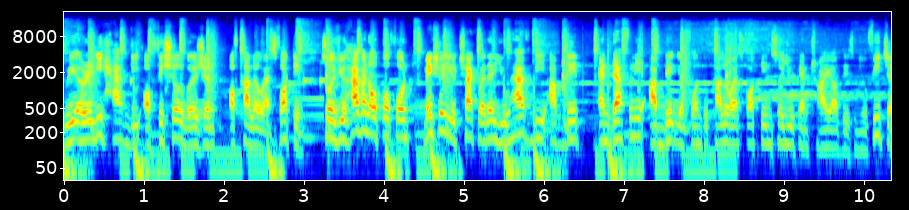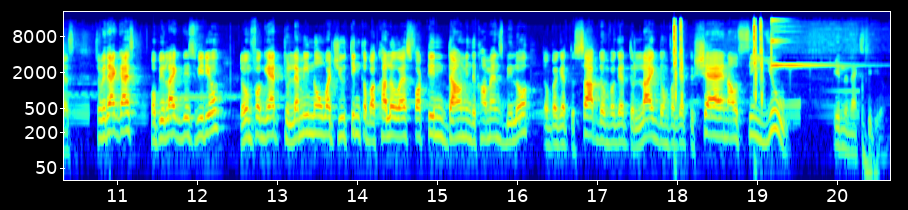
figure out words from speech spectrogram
we already have the official version of ColorOS 14. So if you have an Oppo phone, make sure you check whether you have the update and definitely update your phone to ColorOS 14 so you can try out these new features. So with that guys, hope you like this video. Don't forget to let me know what you think about ColorOS 14 down in the comments below. Don't forget to sub, don't forget to like, don't forget to share and I'll see you in the next video.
